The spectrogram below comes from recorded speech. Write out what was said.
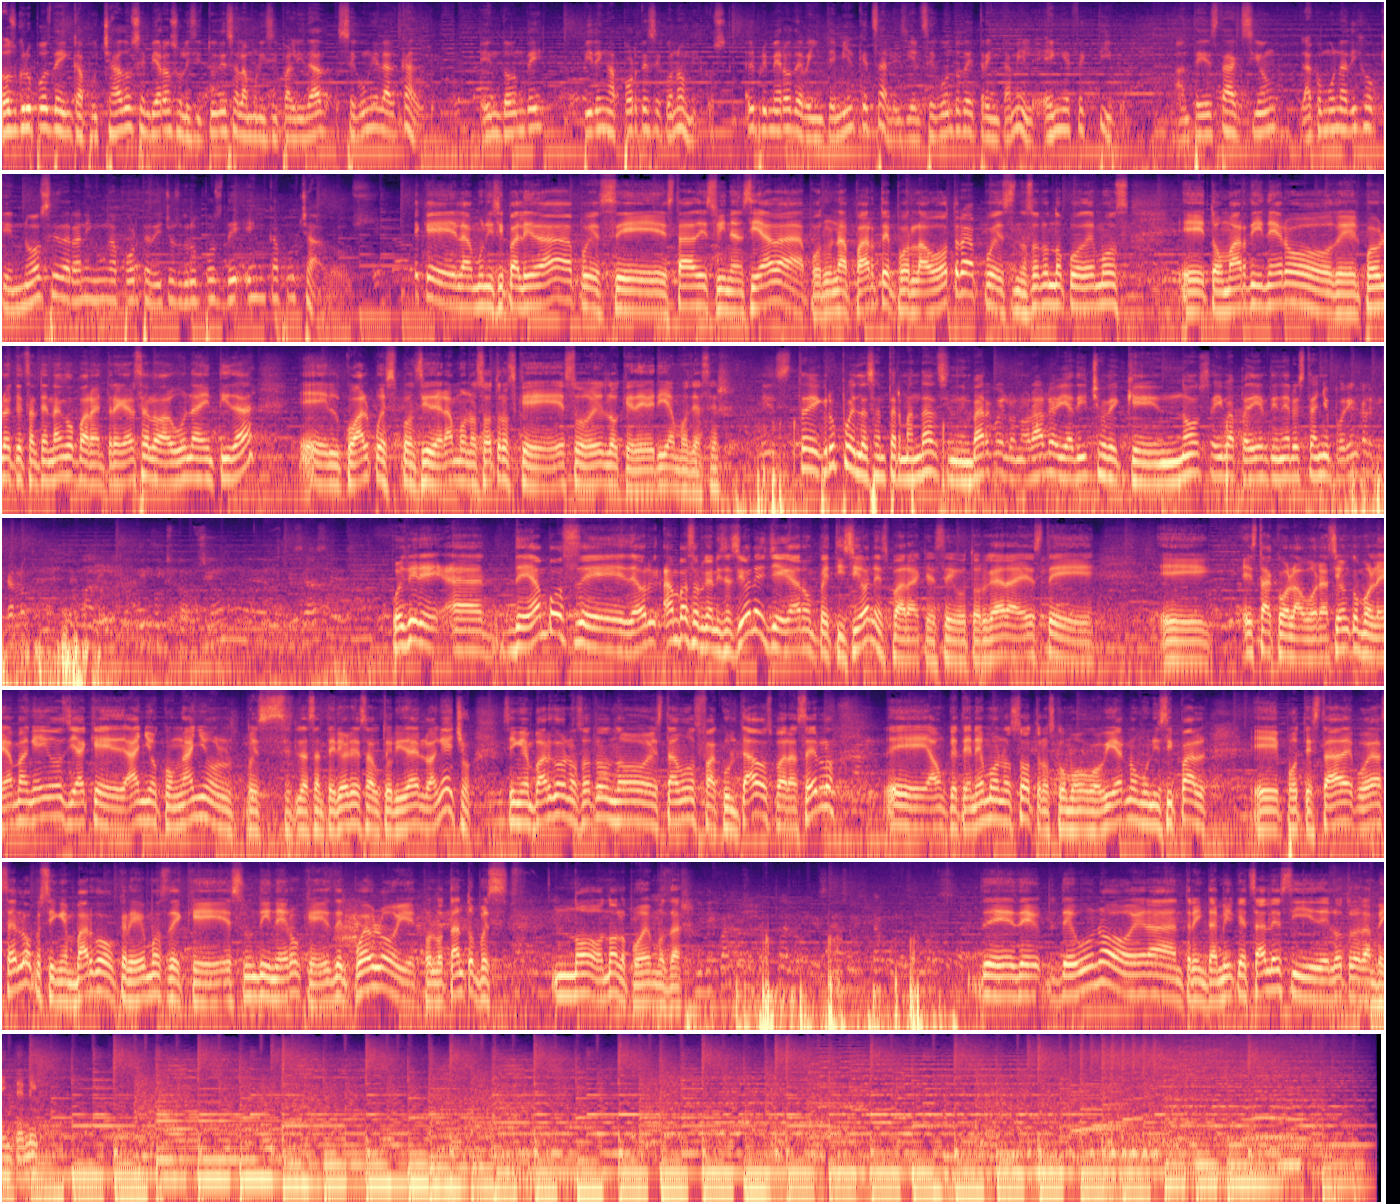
Dos grupos de encapuchados enviaron solicitudes a la municipalidad según el alcalde, en donde piden aportes económicos, el primero de 20 mil quetzales y el segundo de 30 mil en efectivo. Ante esta acción, la comuna dijo que no se dará ningún aporte a dichos grupos de encapuchados. Que la municipalidad pues eh, está desfinanciada por una parte, por la otra, pues nosotros no podemos eh, tomar dinero del pueblo de Quetzaltenango para entregárselo a alguna entidad, el cual pues consideramos nosotros que eso es lo que deberíamos de hacer. Este grupo es la Santa Hermandad, sin embargo el honorable había dicho de que no se iba a pedir dinero este año, ¿podrían calificarlo como un tema de tipo extorsión eh, lo que se hace? Pues mire, ah, de, ambos, eh, de ambas organizaciones llegaron peticiones para que se otorgara este esta colaboración, como le llaman ellos, ya que año con año pues las anteriores autoridades lo han hecho. Sin embargo, nosotros no estamos facultados para hacerlo, eh, aunque tenemos nosotros como gobierno municipal eh, potestad de poder hacerlo, pues sin embargo creemos de que es un dinero que es del pueblo y por lo tanto pues no, no lo podemos dar. De, de, de uno eran 30 mil quetzales y del otro eran 20 mil.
